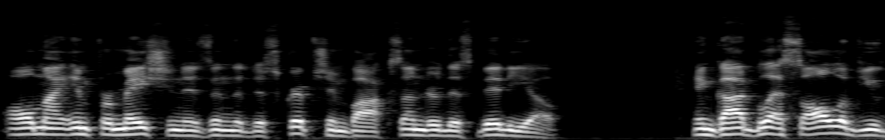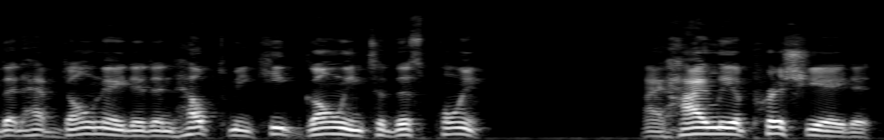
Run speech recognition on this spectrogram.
all my information is in the description box under this video. And God bless all of you that have donated and helped me keep going to this point. I highly appreciate it.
